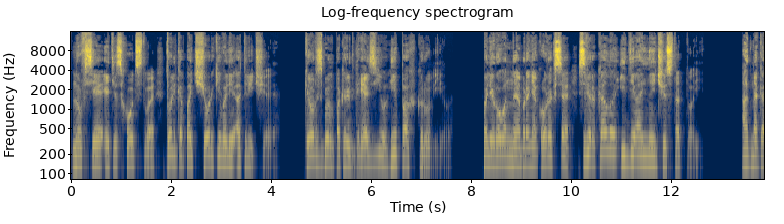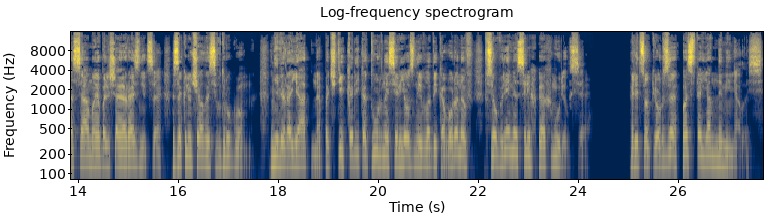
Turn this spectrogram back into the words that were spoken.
Но все эти сходства только подчеркивали отличия. Керс был покрыт грязью и пах кровью. Полированная броня Коракса сверкала идеальной чистотой. Однако самая большая разница заключалась в другом. Невероятно, почти карикатурно серьезный владыка воронов все время слегка хмурился. Лицо Кёрза постоянно менялось.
